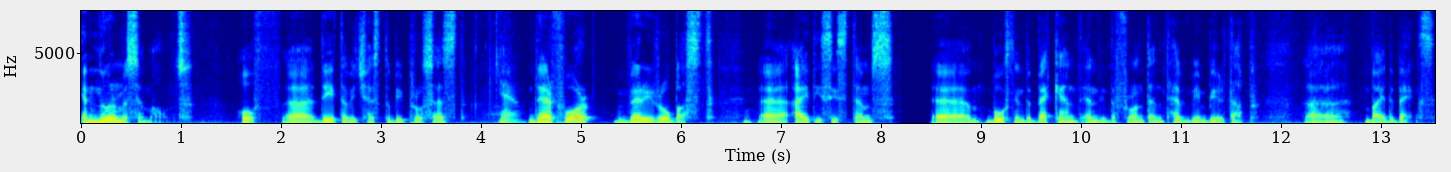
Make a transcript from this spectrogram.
enormous amount of uh, data which has to be processed, Yeah. therefore very robust uh, IT systems, um, both in the back end and in the front end, have been built up uh, by the banks.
